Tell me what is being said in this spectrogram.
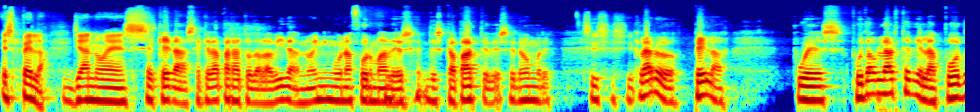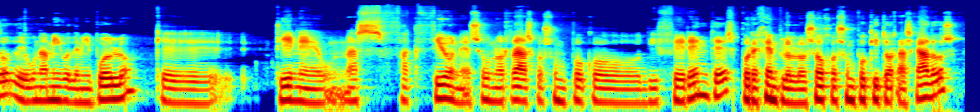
es pela, ya no es... Se queda, se queda para toda la vida, no hay ninguna forma de, de escaparte de ese nombre. Sí, sí, sí. Claro, pela. Pues puedo hablarte del apodo de un amigo de mi pueblo que tiene unas facciones o unos rasgos un poco diferentes, por ejemplo los ojos un poquito rasgados.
